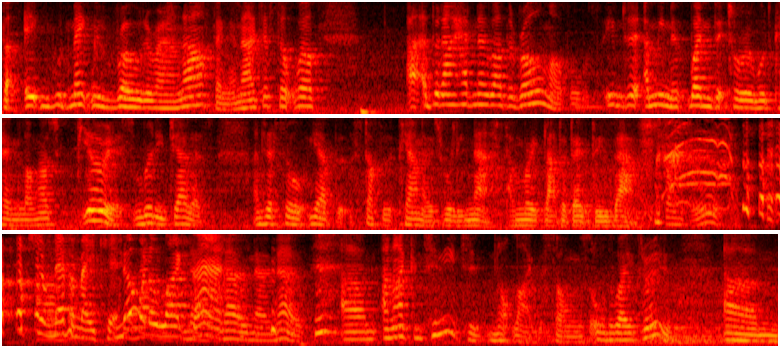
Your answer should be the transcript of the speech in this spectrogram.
But it would make me roll around laughing. And I just thought, well, uh, but I had no other role models. Even to, I mean, when Victoria Wood came along, I was furious and really jealous, and just thought, yeah, but the stuff with the piano is really naff. I'm really glad I don't do that. The songs are awful. She'll never make it. No one will like no, that. No, no, no. Um, and I continued to not like the songs all the way through, um,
